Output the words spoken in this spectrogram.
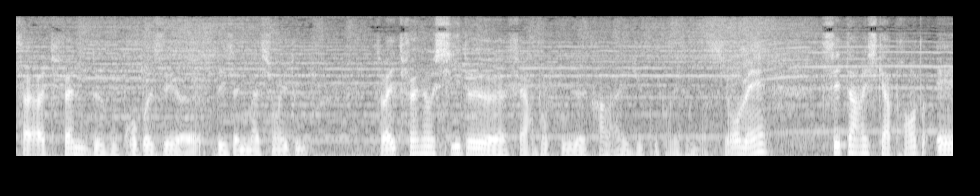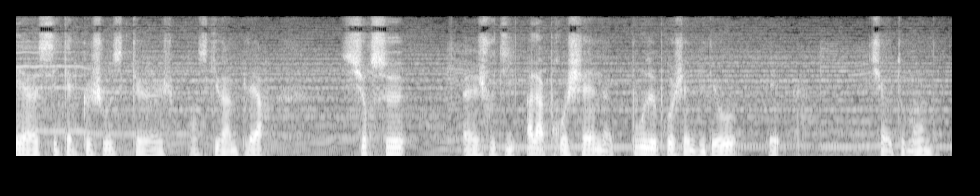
Ça va être fun de vous proposer euh, des animations et tout. Ça va être fun aussi de faire beaucoup de travail du coup pour les animations, mais c'est un risque à prendre et euh, c'est quelque chose que je pense qui va me plaire. Sur ce, je vous dis à la prochaine pour de prochaines vidéos et Ciao tout le monde.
